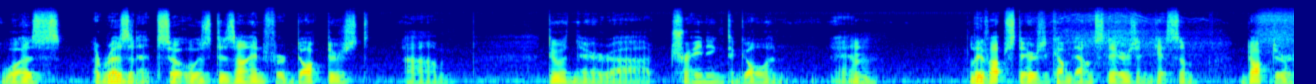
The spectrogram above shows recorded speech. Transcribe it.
was a resident, so it was designed for doctors t- um, doing their uh, training to go and, and Mm. live upstairs and come downstairs and get some doctor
